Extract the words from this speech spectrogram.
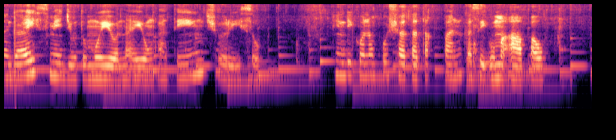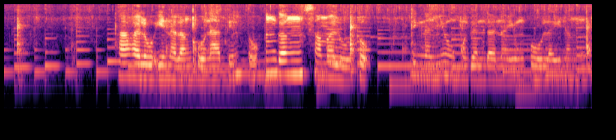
Na guys, medyo tumuyo na yung ating chorizo. Hindi ko na po siya tatakpan kasi umaapaw. Hahaluin na lang po natin to hanggang sa maluto. Tingnan nyo, maganda na yung kulay ng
